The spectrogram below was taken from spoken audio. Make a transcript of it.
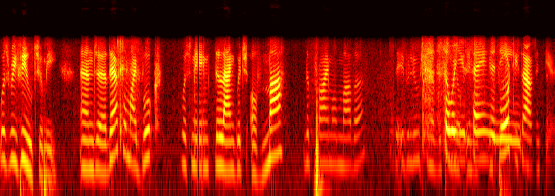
was revealed to me, and uh, therefore my book was named "The Language of Ma." the primal mother, the evolution of the So are you saying in 40,000 years.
